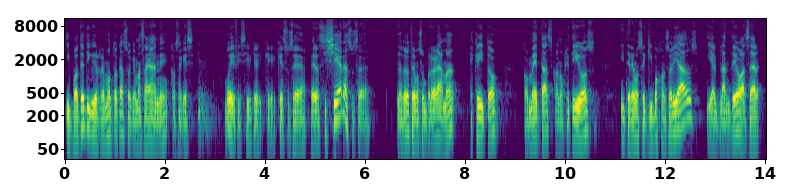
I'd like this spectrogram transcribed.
hipotético y remoto caso que Massa gane, cosa que es muy difícil que, suceda, pero si llegara a suceder, nosotros tenemos un programa escrito con metas, con objetivos, y tenemos equipos consolidados, y el planteo va a ser que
